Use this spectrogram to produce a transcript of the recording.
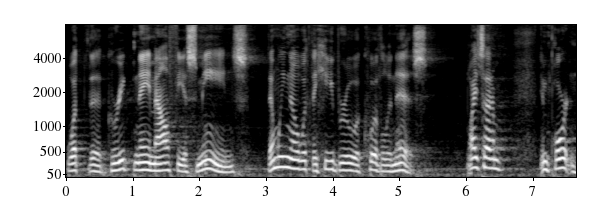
what the Greek name Alphaeus means, then we know what the Hebrew equivalent is. Why is that important?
